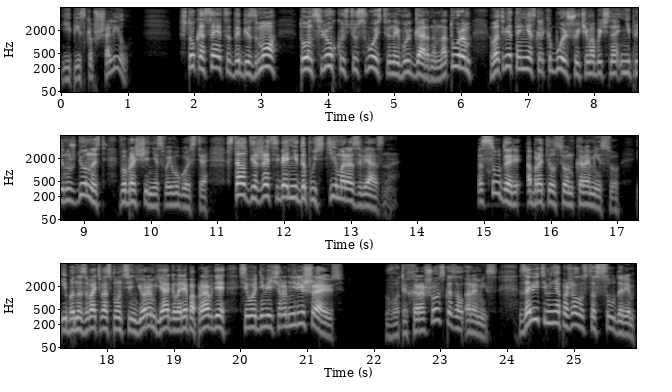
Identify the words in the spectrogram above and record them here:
Епископ шалил. Что касается Дебезмо, то он с легкостью, свойственной вульгарным натурам, в ответ на несколько большую, чем обычно, непринужденность в обращении своего гостя, стал держать себя недопустимо развязно. «Сударь», — обратился он к Арамису, — «ибо называть вас монсеньором я, говоря по правде, сегодня вечером не решаюсь». «Вот и хорошо», — сказал Арамис. «Зовите меня, пожалуйста, сударем,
